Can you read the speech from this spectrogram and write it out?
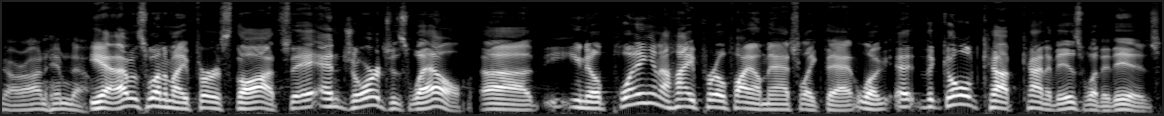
are on him now? Yeah, that was one of my first thoughts, and George as well. Uh, you know, playing in a high-profile match like that. Look, uh, the Gold Cup kind of is what it is.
